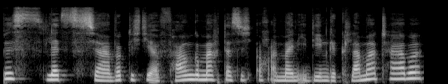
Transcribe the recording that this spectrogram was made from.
bis letztes Jahr wirklich die Erfahrung gemacht, dass ich auch an meine Ideen geklammert habe,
